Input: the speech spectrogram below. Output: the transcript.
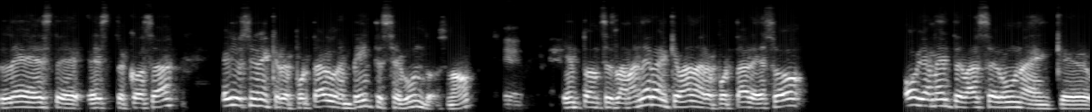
lee este, esta cosa, ellos tienen que reportarlo en 20 segundos, ¿no? Sí. Entonces, la manera en que van a reportar eso, obviamente va a ser una en que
